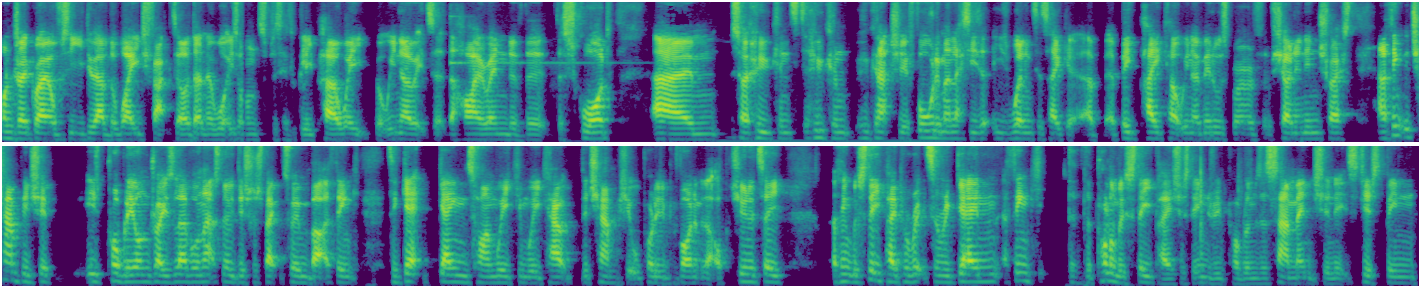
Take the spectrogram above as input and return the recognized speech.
Andre Gray, obviously, you do have the wage factor. I don't know what he's on specifically per week, but we know it's at the higher end of the, the squad. Um, so who can who can who can actually afford him unless he's he's willing to take a, a big pay cut? We know Middlesbrough have shown an interest, and I think the Championship is probably Andre's level, and that's no disrespect to him, but I think to get game time week in week out, the Championship will probably provide him with that opportunity. I think with Stipe Perica again, I think the, the, problem with Stipe is just injury problems. As Sam mentioned, it's just been.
